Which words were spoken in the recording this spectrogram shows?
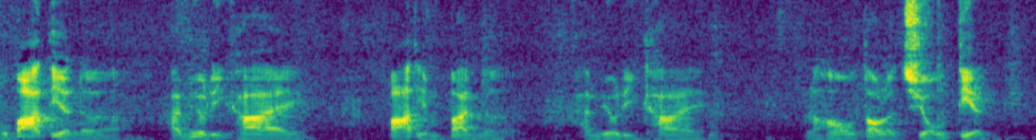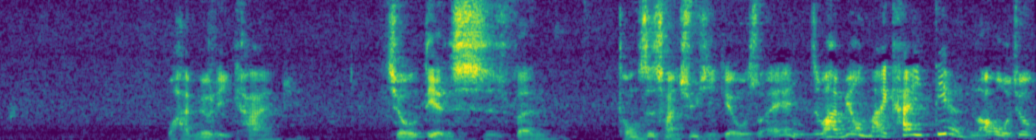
我八点了还没有离开，八点半了还没有离开，然后到了九点，我还没有离开，九点十分。同事传讯息给我说：“哎，你怎么还没有来开店？”然后我就，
